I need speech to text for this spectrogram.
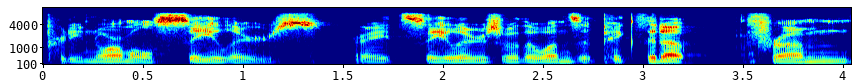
pretty normal sailors, right? Sailors were the ones that picked it up from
